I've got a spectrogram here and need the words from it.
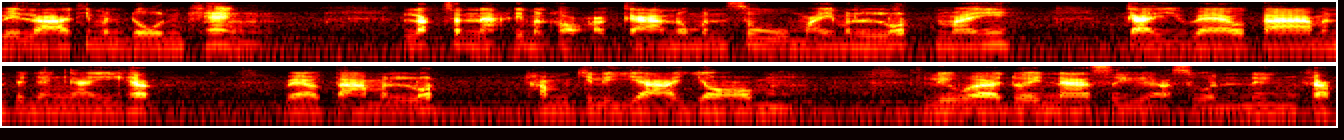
เวลาที่มันโดนแข้งลักษณะที่มันออกอาการว่ามันสู้ไหมมันลดไหม ไก่แววตามันเป็นยังไงครับ แววตามันลดทำกิริยายอม หรือว่าด้วยหน้าเสือส่วนหนึ่งครับ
